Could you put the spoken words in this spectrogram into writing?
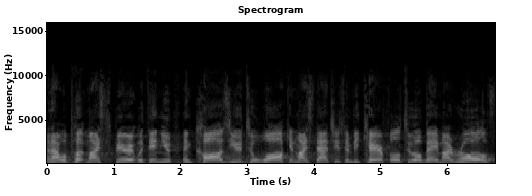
And I will put my spirit within you and cause you to walk in my statutes and be careful to obey my rules.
